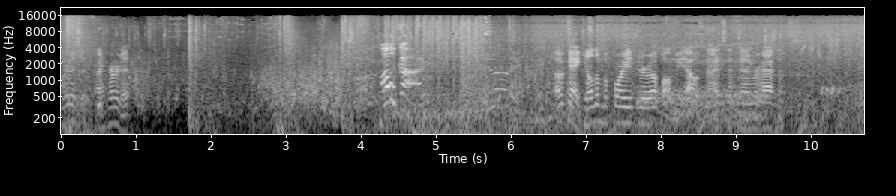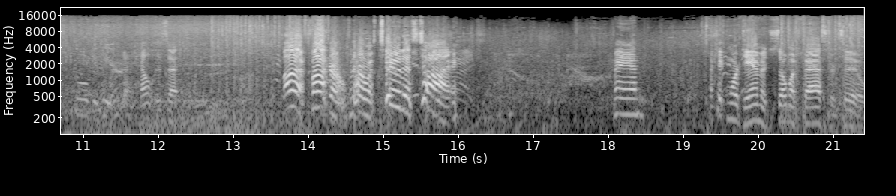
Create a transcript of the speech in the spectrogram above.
Where is it? I heard it. Oh God! Okay, killed him before he threw up on me. That was nice. That never happened. Go over here. What the hell is that? Motherfucker! There was two this time! Man. I take more damage so much faster, too.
